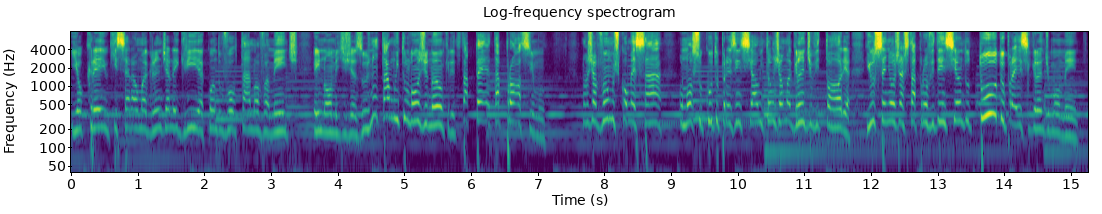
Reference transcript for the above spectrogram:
e eu creio que será uma grande alegria quando voltar novamente, em nome de Jesus. Não está muito longe, não, querido, está tá próximo. Nós já vamos começar o nosso culto presencial, então já é uma grande vitória. E o Senhor já está providenciando tudo para esse grande momento.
